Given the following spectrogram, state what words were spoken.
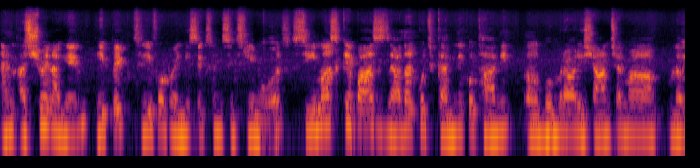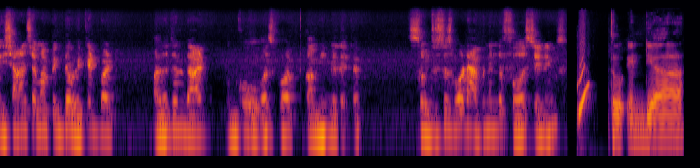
And Ashwin again, he picked 3 for 26 in 16 overs. Seamers के पास ज्यादा कुछ करने को था नहीं बुमराह और ईशान शर्मा मतलब ईशान शर्मा picked a wicket but other than that उनको overs बहुत कम ही मिले थे so this is what happened in the first innings So India's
